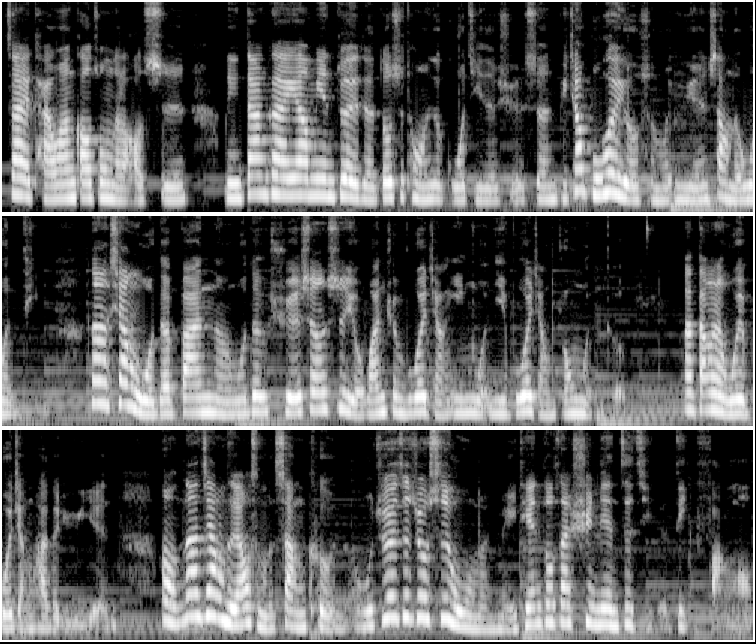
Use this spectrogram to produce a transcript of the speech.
在台湾高中的老师，你大概要面对的都是同一个国籍的学生，比较不会有什么语言上的问题。那像我的班呢，我的学生是有完全不会讲英文，也不会讲中文的。那当然，我也不会讲他的语言哦。那这样子要怎么上课呢？我觉得这就是我们每天都在训练自己的地方哦。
